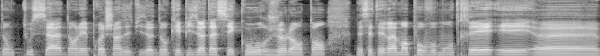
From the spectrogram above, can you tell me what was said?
donc tout ça dans les prochains épisodes. Donc épisode assez court, je l'entends, mais c'était vraiment pour vous montrer et euh,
